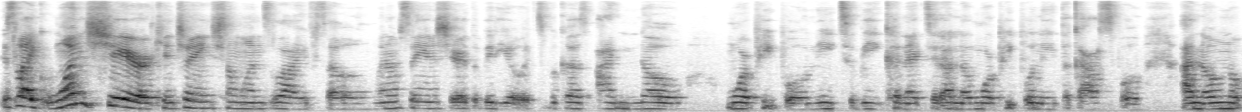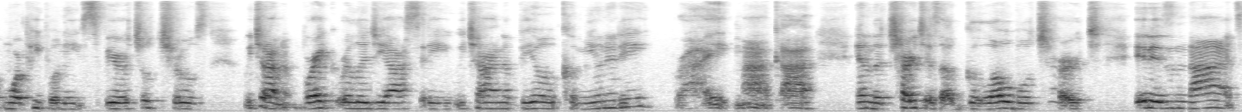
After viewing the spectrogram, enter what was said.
it's like one share can change someone's life. So when I'm saying share the video, it's because I know more people need to be connected. I know more people need the gospel. I know no, more people need spiritual truths. We trying to break religiosity. We trying to build community, right? My God. And the church is a global church. It is not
